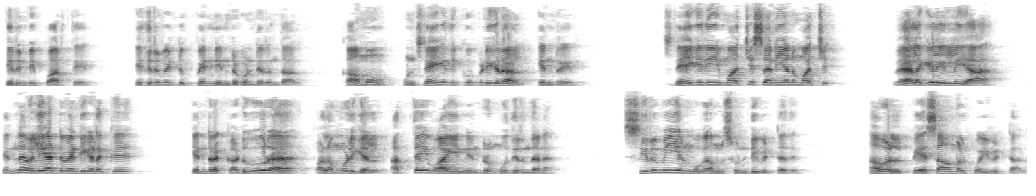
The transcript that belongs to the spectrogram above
திரும்பி பார்த்தேன். எதிர்வீட்டு பெண் நின்று கொண்டிருந்தாள். காமு உன் சிநேகிதி கூப்பிடுகிறாள் என்றேன். சிநேகிதியுமாச்சு சனியனுமாச்சு வேலைகள் இல்லையா? என்ன விளையாட்டு வேண்டி கிடக்கு? என்ற கடூர பழமொழிகள் அத்தை வாயின் நின்றும் உதிர்ந்தன. சிறுமியின் முகம் சுண்டிவிட்டது. அவள் பேசாமல் போய்விட்டாள்.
